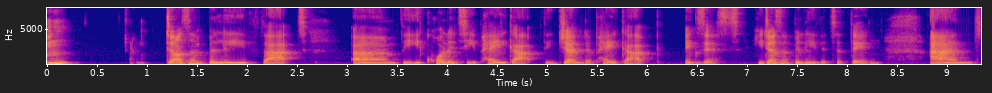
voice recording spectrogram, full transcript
doesn't believe that um, the equality pay gap, the gender pay gap, exists. He doesn't believe it's a thing. And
